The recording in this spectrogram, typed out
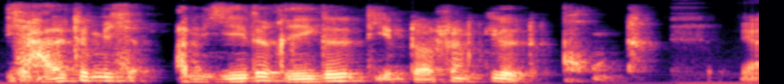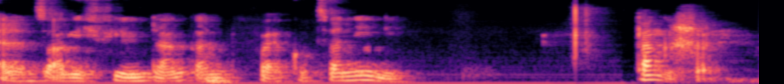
Ich halte mich an jede Regel, die in Deutschland gilt. Punkt. Ja, dann sage ich vielen Dank an Falco Zanini. Dankeschön.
